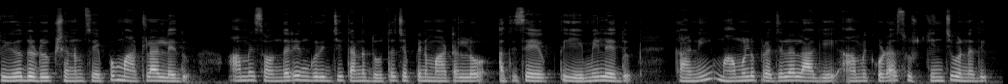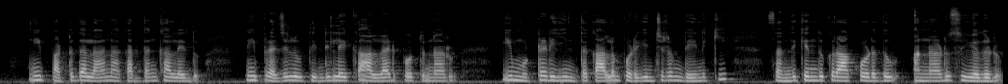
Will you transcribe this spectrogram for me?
సుయోధుడు క్షణంసేపు మాట్లాడలేదు. ఆమె సౌందర్యం గురించి తన దూత చెప్పిన మాటల్లో అతిశయోక్తి ఏమీ లేదు. కానీ మామూలు ప్రజలలాగే ఆమె కూడా సృష్టించి ఉన్నది. నీ పట్టుదల నాకు అర్థం కాలేదు. నీ ప్రజలు తిండి లేక అల్లాడిపోతున్నారు. ఈ ముట్టడి ఇంతకాలం పొడిగించడం దేనికి? సంధికెందుకు రాకూడదు? అన్నాడు సుయోధుడు.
